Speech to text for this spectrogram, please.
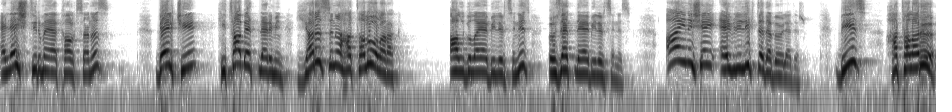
eleştirmeye kalksanız belki hitabetlerimin yarısını hatalı olarak algılayabilirsiniz, özetleyebilirsiniz. Aynı şey evlilikte de böyledir. Biz hataları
